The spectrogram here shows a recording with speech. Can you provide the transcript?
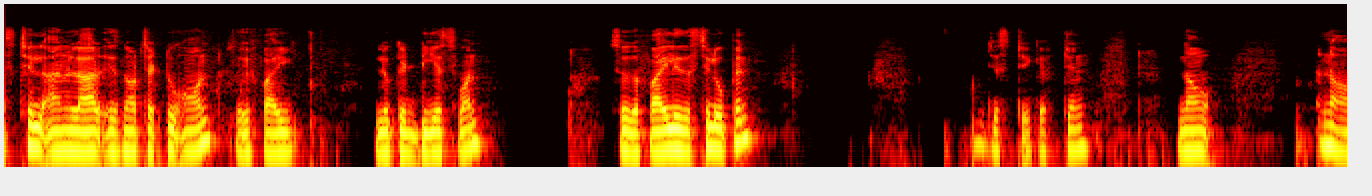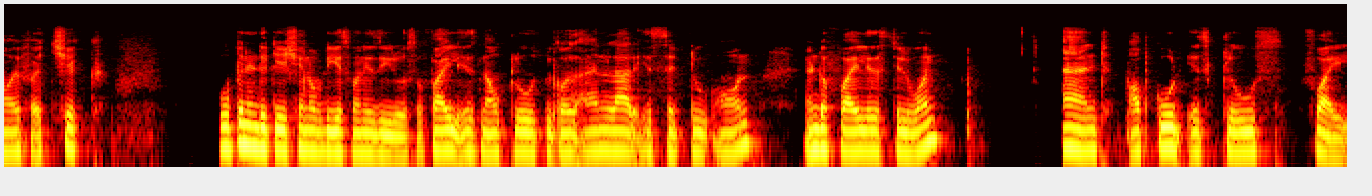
Still NLR is not set to on so if I look at ds1 so the file is still open. Just take f10 now now if I check open indication of ds1 is 0 so file is now closed because INLR is set to on end of file is still 1 and opcode is close file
